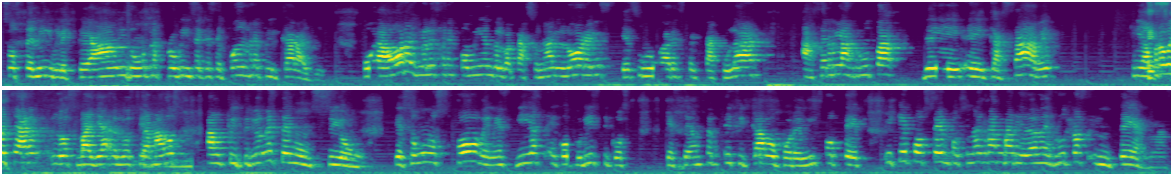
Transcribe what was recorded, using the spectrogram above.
sostenible que han habido en otras provincias que se pueden replicar allí. Por ahora yo les recomiendo el vacacional Lawrence, que es un lugar espectacular, hacer la ruta de eh, Casabe y aprovechar los, los llamados anfitriones de Monción, que son unos jóvenes guías ecoturísticos que se han certificado por el IFOTEP y que poseen pues, una gran variedad de rutas internas.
